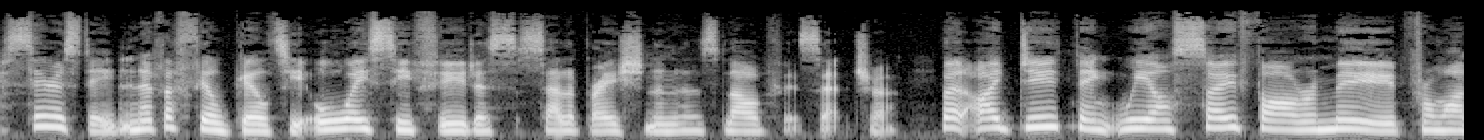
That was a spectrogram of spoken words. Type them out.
seriously never feel guilty always see food as celebration and as love etc but I do think we are so far removed from our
